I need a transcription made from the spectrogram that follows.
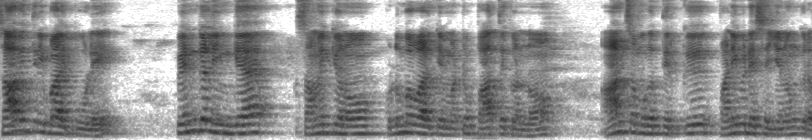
சாவித்ரிபாய் பூலே பெண்கள் இங்கே சமைக்கணும் குடும்ப வாழ்க்கை மட்டும் பார்த்துக்கணும் ஆண் சமூகத்திற்கு பணிவிடை செய்யணுங்கிற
